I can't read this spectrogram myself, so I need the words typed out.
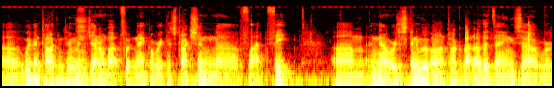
Uh, we've been talking to him in general about foot and ankle reconstruction, uh, flat feet, um, and now we're just going to move on and talk about other things. Uh, we're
